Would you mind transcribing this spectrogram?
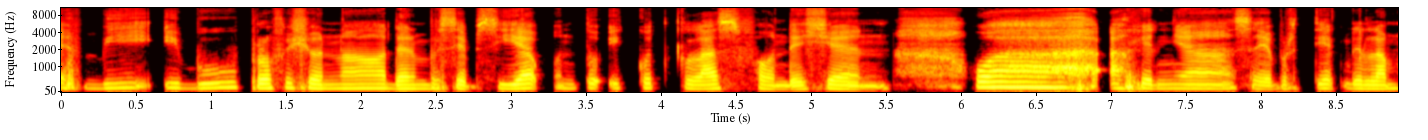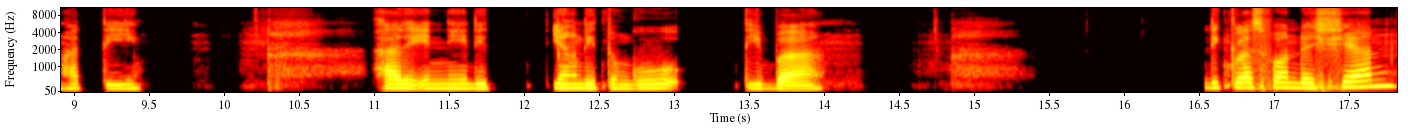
FB Ibu Profesional dan bersiap-siap untuk ikut kelas foundation. Wah, akhirnya saya bertiak dalam hati. Hari ini di, yang ditunggu tiba. Di kelas foundation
